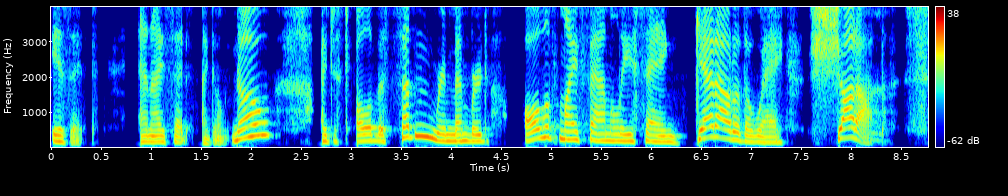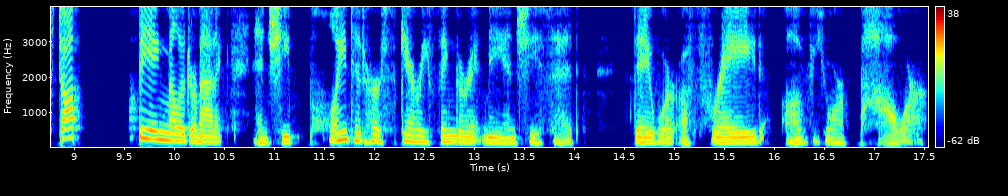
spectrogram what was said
is it? And I said, I don't know. I just all of a sudden remembered all of my family saying, Get out of the way, shut up, stop being melodramatic. And she pointed her scary finger at me and she said, They were afraid of your power.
